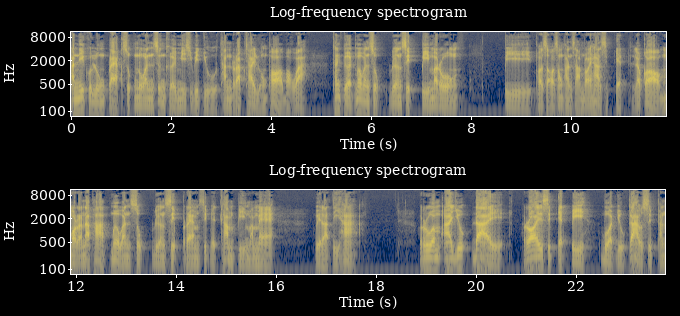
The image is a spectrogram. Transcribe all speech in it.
อันนี้คุณลุงแปลกสุกนวลซึ่งเคยมีชีวิตอยู่ทันรับใช้หลวงพ่อบอกว่า ท่านเกิดเมื่อวันศุกร์เดือน 10 ปีมะโรง ปีพศ 2351 แล้วก็มรณภาพเมื่อวันศุกร์เดือน 10 แรม 11 ค่ำปีมะแม เวลาตีห้า รวมอายุได้ร้อยสิบเอ็ดปี บวชอยู่เก้าสิบพรร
